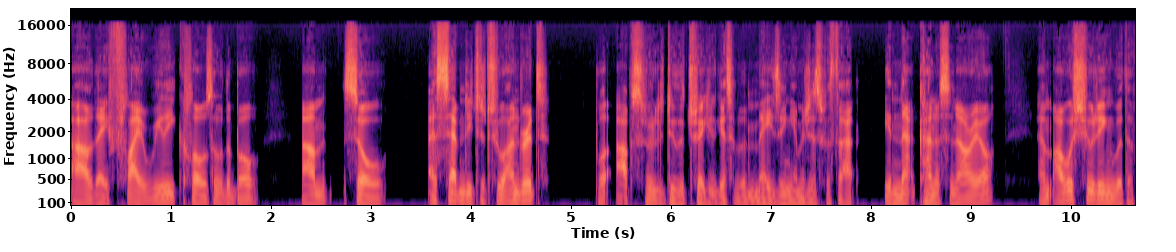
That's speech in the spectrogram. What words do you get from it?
uh, they fly really close over the boat. Um, so a 70 to 200 will absolutely do the trick. You get some amazing images with that in that kind of scenario. Um, I was shooting with a,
